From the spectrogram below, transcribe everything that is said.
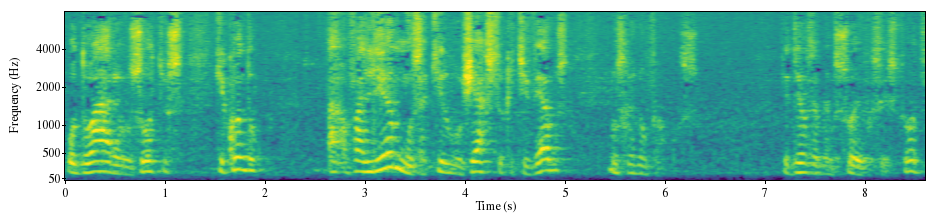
o doar aos outros, que quando avaliamos aquilo, o gesto que tivemos, nos renovamos. Que Deus abençoe vocês todos,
